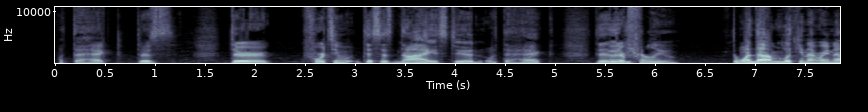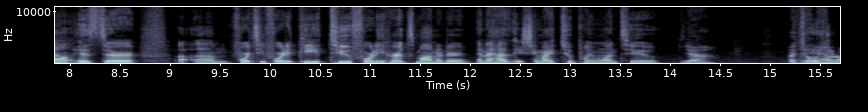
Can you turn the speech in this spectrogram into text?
What the heck? There's, they're 14. This is nice, dude. What the heck? They're, Dude, they're I'm telling you. The one that I'm looking at right now is their uh, um 1440p 240 hertz monitor, and it has HDMI 2.1 too. Yeah. I told Damn. you.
